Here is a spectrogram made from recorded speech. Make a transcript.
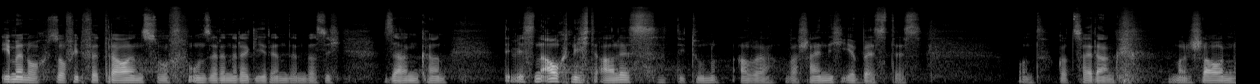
immer noch so viel Vertrauen zu unseren Regierenden, dass ich sagen kann, die wissen auch nicht alles, die tun aber wahrscheinlich ihr Bestes. Und Gott sei Dank, mal schauen,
